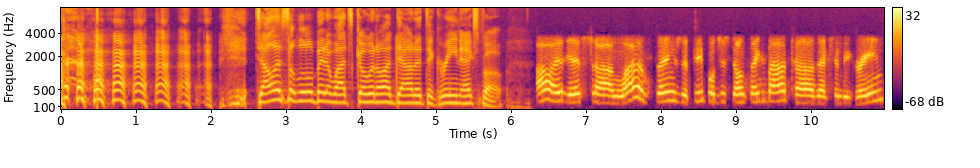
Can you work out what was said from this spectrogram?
Tell us a little bit of what's going on down at the Green Expo. Oh, it's uh, a lot of things that people just don't think about uh, that can be green.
